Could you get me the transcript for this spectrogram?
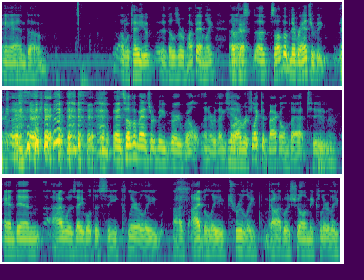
and um, I will tell you, uh, those are my family. Uh, Okay. uh, some of them never answered me. Okay. Okay. and some of them answered me very well and everything. So Yeah. I reflected back on that too. Mhm. And then I was able to see clearly, I, I believe truly, God was showing me clearly,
